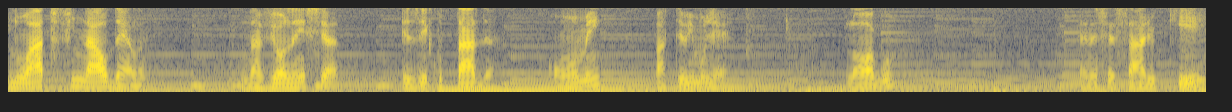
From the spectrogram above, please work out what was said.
no ato final dela, na violência executada. Homem bateu em mulher. Logo, é necessário que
